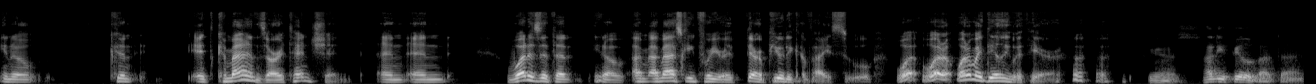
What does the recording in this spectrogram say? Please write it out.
you know, can it commands our attention. And and what is it that you know i'm, I'm asking for your therapeutic advice what what what am i dealing with here? Yes. How do you feel about that?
